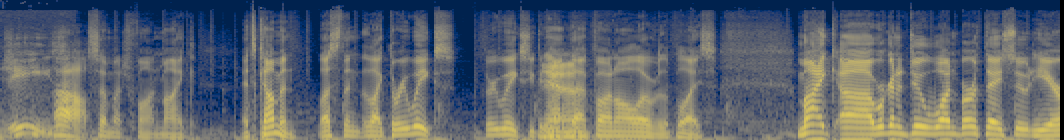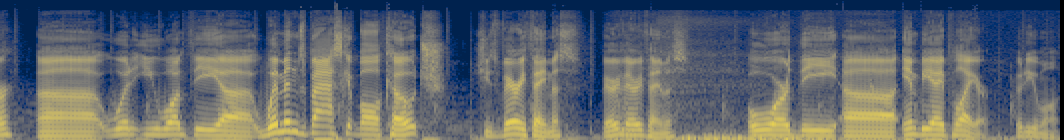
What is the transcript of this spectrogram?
Jeez. Oh, so much fun, Mike. It's coming. Less than like three weeks. Three weeks, you can Yeah. have that fun all over the place. Mike, uh, we're gonna do one birthday suit here. Uh, would you want the uh, women's basketball coach? She's very famous, very very famous, or the uh, NBA player? Who do you want?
